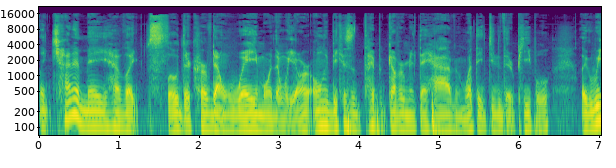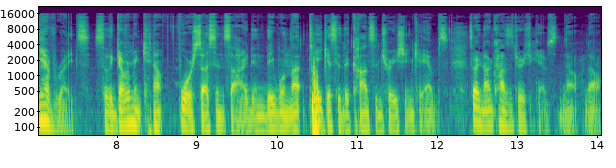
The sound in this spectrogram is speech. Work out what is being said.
like China may have like slowed their curve down way more than we are only because of the type of government they have and what they do to their people. Like we have rights. So the government cannot force us inside and they will not take us into concentration camps. Sorry, not concentration camps. No, no.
